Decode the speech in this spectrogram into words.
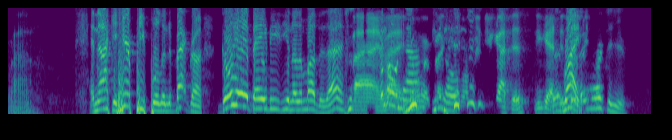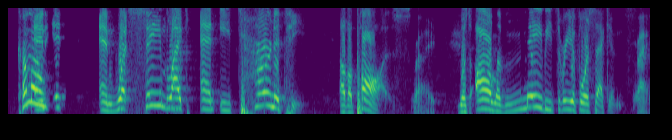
Wow. And then I could hear people in the background. Go ahead, baby. You know the mother. That right, come right. on now. You, know. you got this. You got this. Right. Working you. Come on. And it and what seemed like an eternity of a pause. Right was all of maybe three or four seconds. Right,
